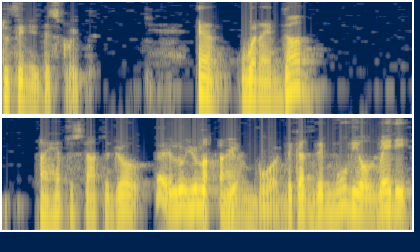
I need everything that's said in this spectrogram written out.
to finish the script. And when I'm done, I have to start to draw. Hey, look, you look. I'm you... bored because the movie already.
